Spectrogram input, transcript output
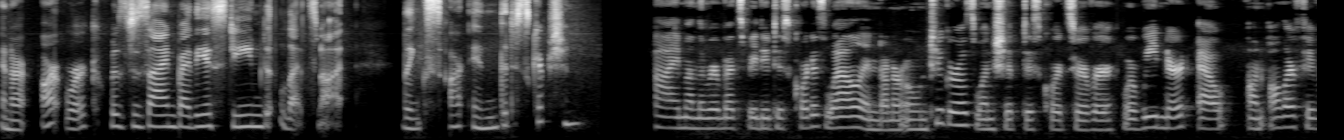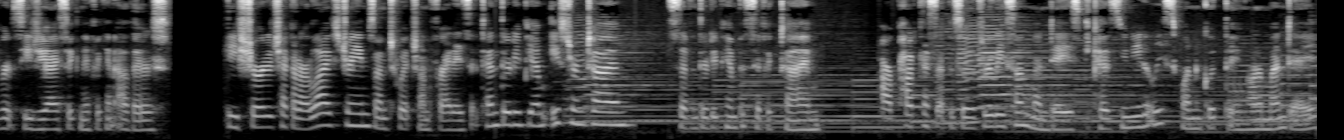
and our artwork was designed by the esteemed Let's Not. Links are in the description. I'm on the Robots Radio Discord as well, and on our own Two Girls One Ship Discord server, where we nerd out on all our favorite CGI significant others. Be sure to check out our live streams on Twitch on Fridays at 10:30 p.m. Eastern Time, 7:30 p.m. Pacific Time. Our podcast episodes release on Mondays because you need at least one good thing on a Monday.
